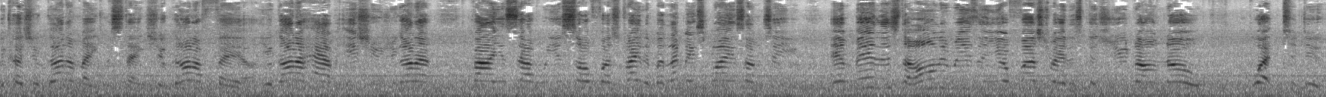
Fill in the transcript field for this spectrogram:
because you're gonna make mistakes. You're gonna fail. You're gonna have issues. You're gonna find yourself where you're so frustrated. But let me explain something to you. In business, the only reason you're frustrated is because you don't know what to do.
